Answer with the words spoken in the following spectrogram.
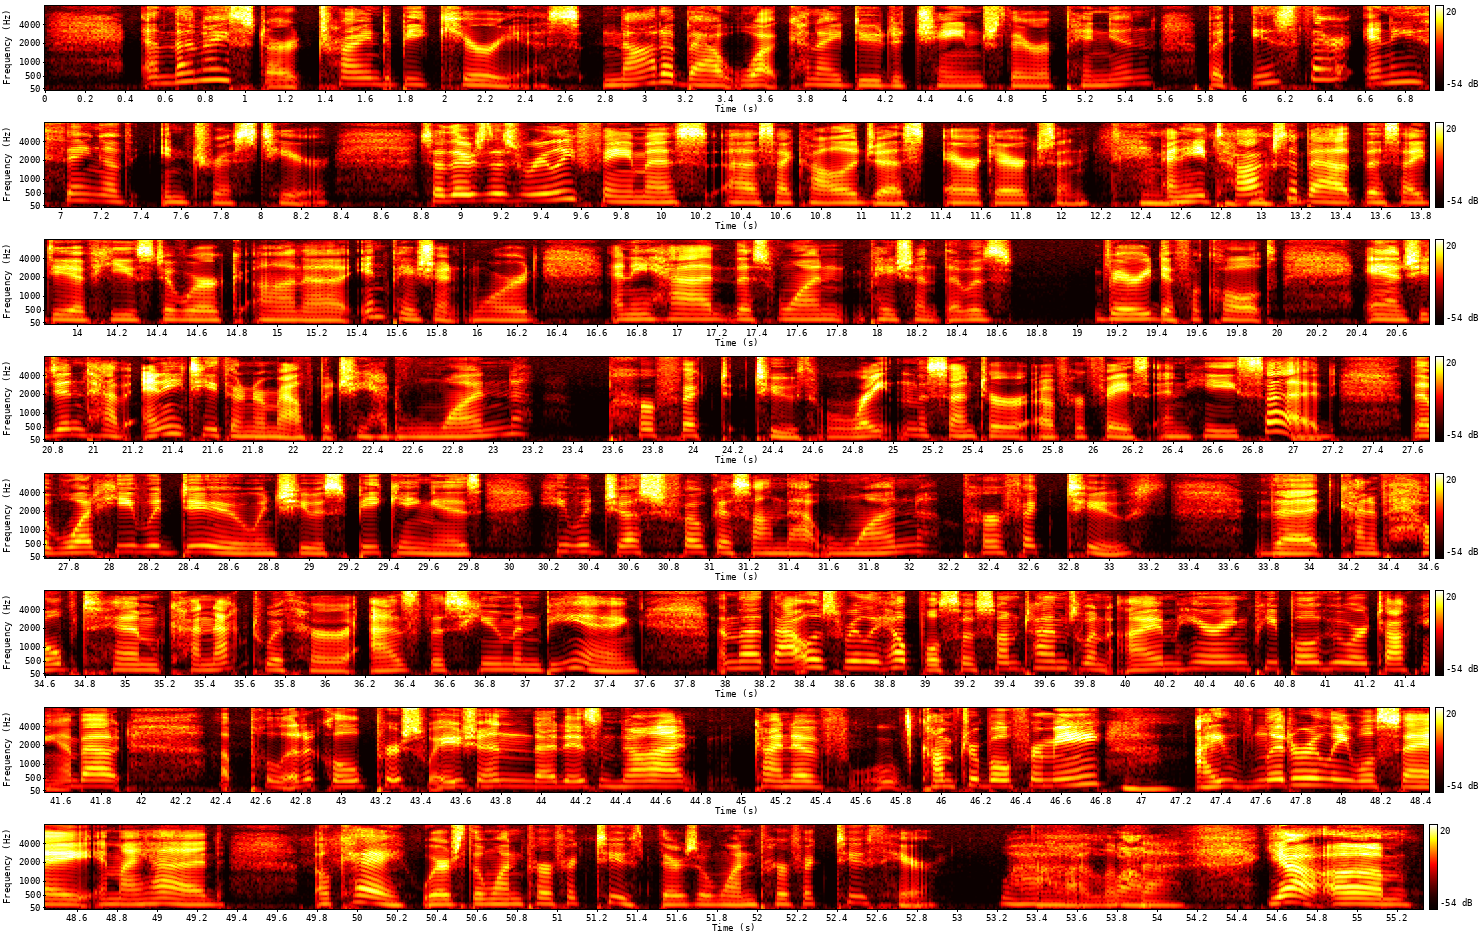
And then I start trying to be curious, not about what can I do to change their opinion, but is there anything of interest here? So there's this really famous uh, psychologist, Eric Erickson, and he talks about this idea of he used to work on a inpatient ward and he had this one patient that was very difficult and she didn't have any teeth in her mouth but she had one perfect tooth right in the center of her face. And he said that what he would do when she was speaking is he would just focus on that one perfect tooth that kind of helped him connect with her as this human being and that that was really helpful. So sometimes when i'm hearing people who are talking about a political persuasion that is not kind of comfortable for me, I literally will say in my head, okay, where's the one perfect tooth? There's a one perfect tooth here. Wow, I love Wow. that. Yeah, um,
